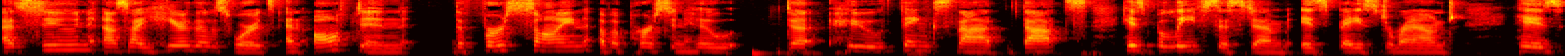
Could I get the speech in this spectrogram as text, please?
as soon as I hear those words, and often the first sign of a person who who thinks that that's his belief system is based around his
